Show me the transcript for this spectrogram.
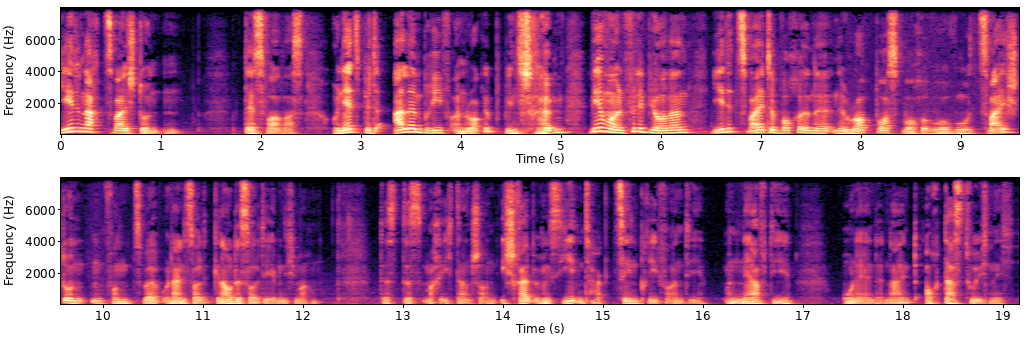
Jede Nacht zwei Stunden. Das war was. Und jetzt bitte alle einen Brief an Rocket Beans schreiben. Wir wollen Philipp Jordan jede zweite Woche eine, eine Rob Boss Woche, wo, wo zwei Stunden von zwölf. Oh nein, das sollte, genau das sollt ihr eben nicht machen. Das, das mache ich dann schon. Ich schreibe übrigens jeden Tag zehn Briefe an die und nerv die ohne Ende. Nein, auch das tue ich nicht.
